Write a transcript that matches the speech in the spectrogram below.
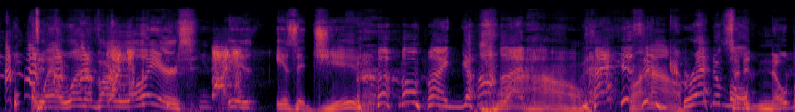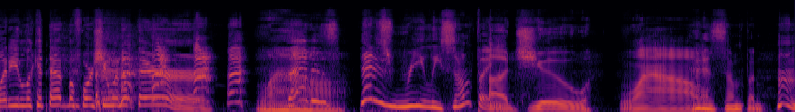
well, one of our lawyers is is a Jew. oh my God! Wow. that is Wow. incredible. So did nobody look at that before she went up there? Or? Wow. that is that is really something. a Jew. Wow. that is something. Hmm.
